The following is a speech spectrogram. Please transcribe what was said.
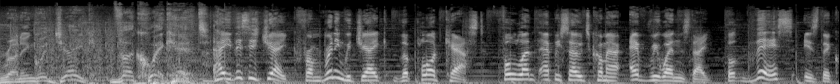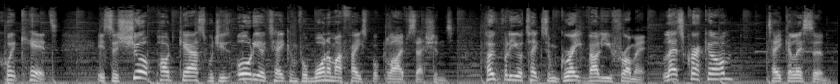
Running with Jake, the quick hit. Hey, this is Jake from Running with Jake, the podcast. Full length episodes come out every Wednesday, but this is the quick hit. It's a short podcast which is audio taken from one of my Facebook Live sessions. Hopefully, you'll take some great value from it. Let's crack on, take a listen.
